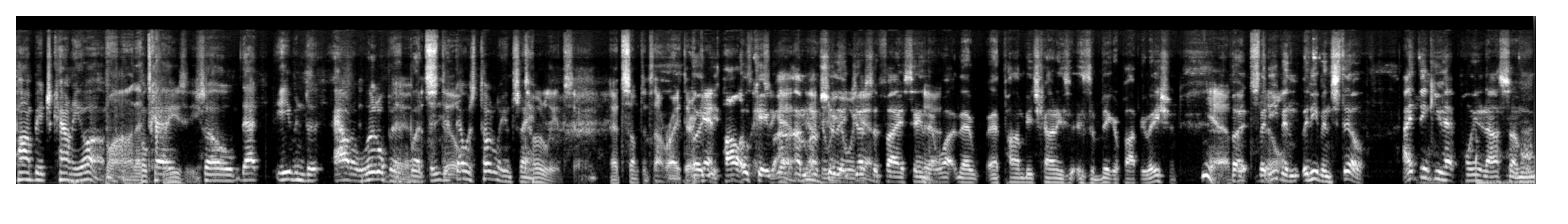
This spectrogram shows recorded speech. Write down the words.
Palm Beach County off. wow, that's okay, crazy. so that evened out a little bit, Yeah, but but still. that was totally insane. Totally insane. That something's not right there. But Again, politics. Okay, again. I- I'm, I'm here sure they go again. justify saying Yeah. that that at Palm Beach County is, is a bigger population, Yeah, but, but but, even but even still, I think you had pointed out something uh-huh.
